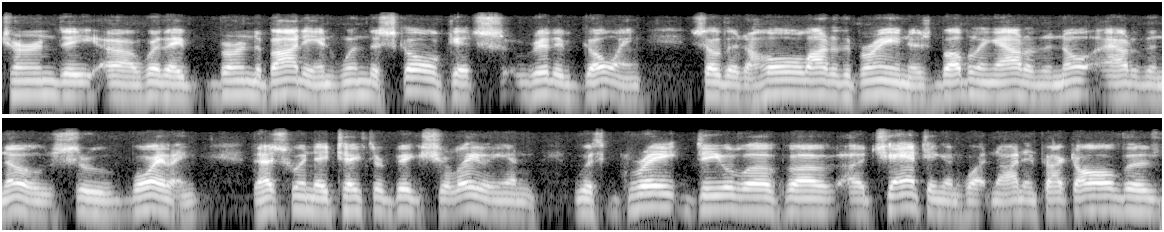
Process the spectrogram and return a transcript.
turn the uh, where they burn the body, and when the skull gets really going, so that a whole lot of the brain is bubbling out of the no- out of the nose through boiling, that's when they take their big shillelagh and with great deal of uh, uh, chanting and whatnot. In fact, all the,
